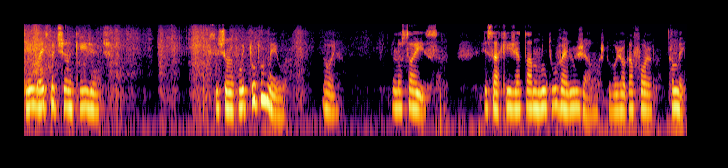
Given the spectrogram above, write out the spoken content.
Tem mais sutiã aqui, gente. Esse sutiã foi tudo meu. Olha. Olha só isso. Esse aqui já tá muito velho já. Acho que eu vou jogar fora também.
